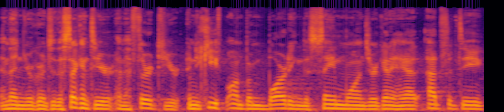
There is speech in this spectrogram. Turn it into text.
and then you're going to the second tier and the third tier, and you keep on bombarding the same ones. You're going to have ad fatigue.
